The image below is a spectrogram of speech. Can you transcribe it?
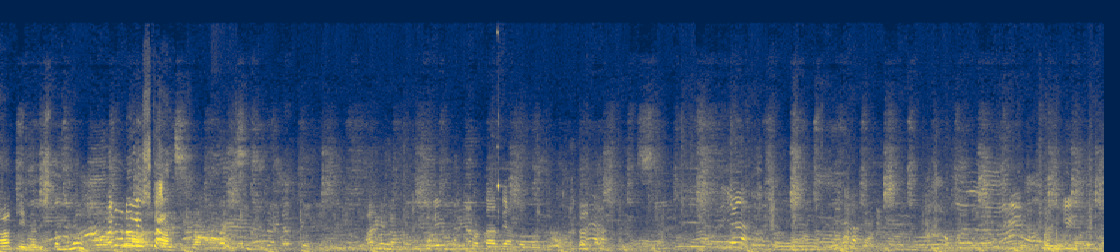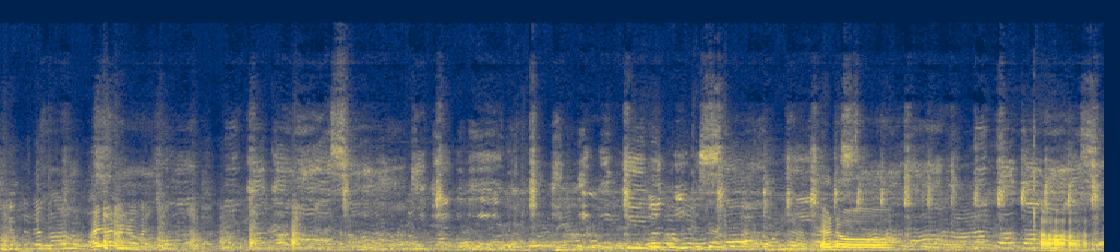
sa akin, nalista mo na. Ano nalista? Na? Patate ako doon. Ganda na naman. Hello.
